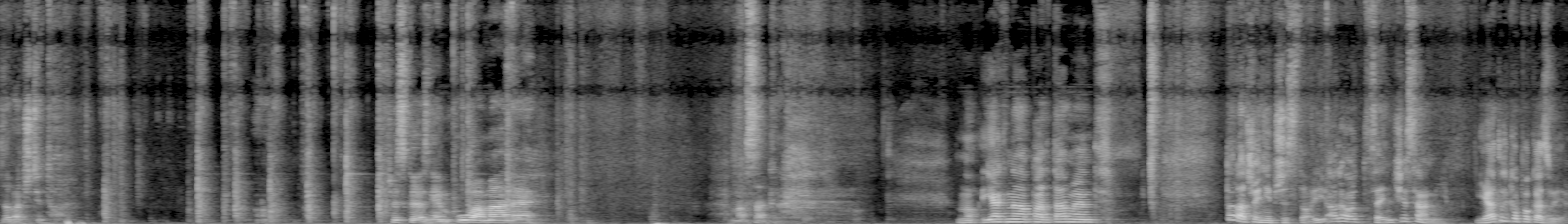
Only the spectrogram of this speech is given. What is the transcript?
Zobaczcie to. Wszystko jest, nie wiem, ułamane. Masakra. No, jak na apartament, to raczej nie przystoi, ale ocencie sami. Ja tylko pokazuję.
